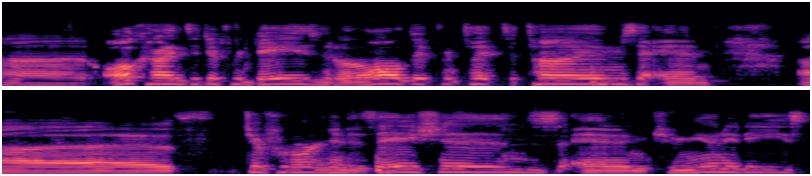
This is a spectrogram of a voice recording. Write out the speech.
uh, all kinds of different days and on all different types of times, and uh, different organizations and communities.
